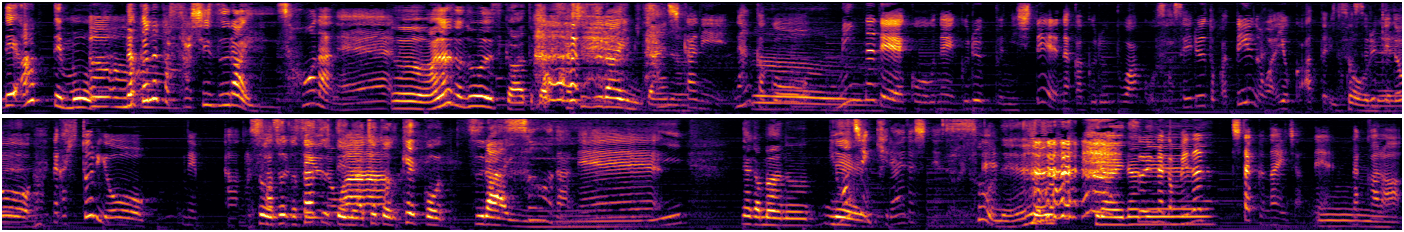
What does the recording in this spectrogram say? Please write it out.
であっても、んうんうんなかなか差しづらい。そうだね、うん、あなたどうですかとか差しづらいみたいな。確かになんかこううんみんなでこうねグループにしてなんかグループワークをさせるとかっていうのはよくあったりとかするけど、ねなんか一人をねあのそうちょっと刺すっていうのはちょっとは結構辛い。そうだね。なんかまああの日本人ね。嫌いだしねそうねね。嫌いだね。なんか目立ちたくないじゃんうんねだから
